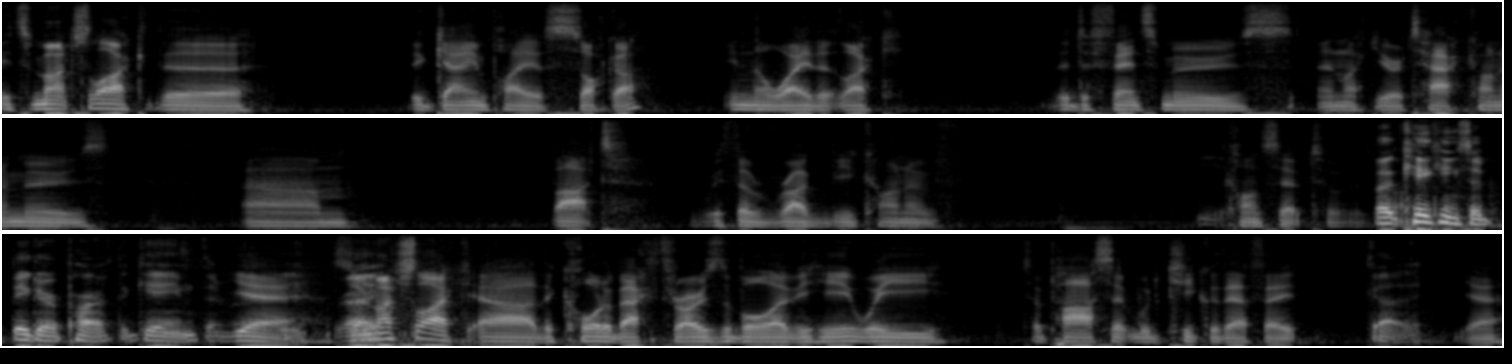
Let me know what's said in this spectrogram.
it's much like the the gameplay of soccer in the way that like the defense moves and like your attack kind of moves, um, but with a rugby kind of Yeah. concept to it. As But well. kicking's a bigger part of the game than yeah, rugby, so much like uh, the quarterback throws the ball over here, we to pass it would kick with our feet. Got it. Yeah,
